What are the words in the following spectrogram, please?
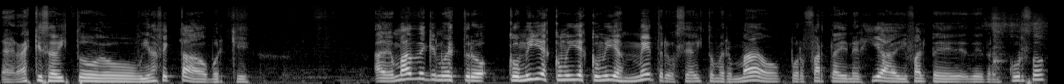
la verdad es que se ha visto bien afectado porque además de que nuestro comillas, comillas, comillas metro se ha visto mermado por falta de energía y falta de, de transcurso,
